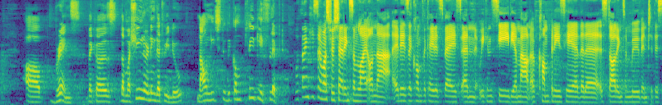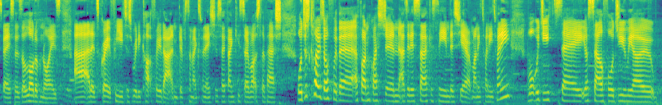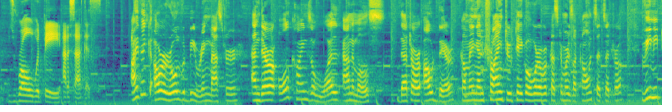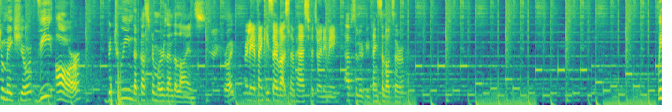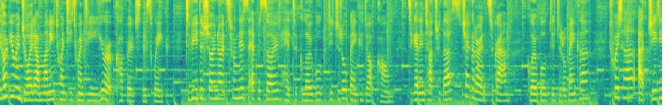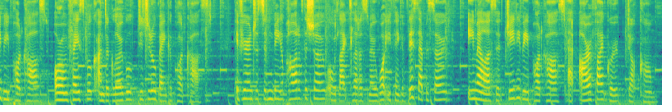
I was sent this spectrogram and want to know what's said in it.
uh, brings because the machine learning that we do now needs to be completely flipped. Well, thank you so much for shedding some light on that. It is a complicated space, and we can see the amount of companies here that are starting to move into this space. There's a lot of noise, uh, and it's great for you to really cut through that and give some explanation. So, thank you so much, Labhesh. We'll just close off with a, a fun question, as it is circus theme this year at Money 2020. What would you say yourself or Jumio's role would be at a circus? I think our role would be ringmaster, and there are all kinds of wild animals that are out there coming and trying to take over our customers' accounts, etc. We need to make sure we are between the customers and the lions, right? Brilliant. Thank you so much, Labhesh, for joining me. Absolutely. Thanks a lot, Sarah. We hope you enjoyed our Money 2020 Europe coverage this week. To view the show notes from this episode, head to globaldigitalbanker.com. To get in touch with us, check out our Instagram, Global Digital Banker, Twitter at GDB Podcast, or on Facebook under Global Digital Banker Podcast. If you're interested in being a part of the show or would like to let us know what you think of this episode, email us at gdbpodcast at rfigroup.com.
